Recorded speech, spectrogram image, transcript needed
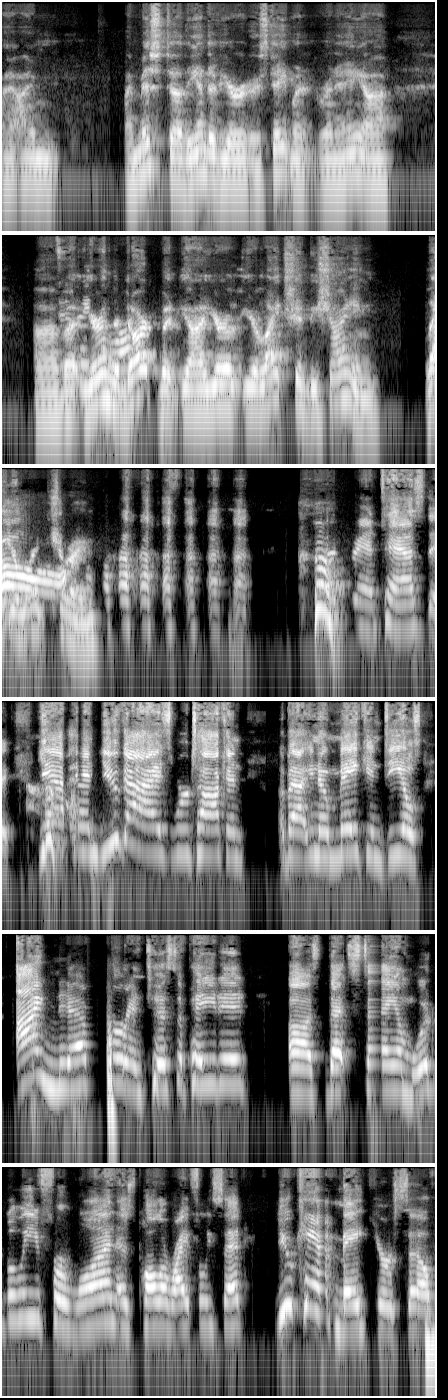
I'm I missed uh, the end of your statement, Renee. Uh, uh, but you're in the dark, but uh, your your light should be shining. Let your light shine. That's fantastic. Yeah, and you guys were talking about, you know, making deals. I never anticipated uh, that Sam would believe, for one, as Paula rightfully said, you can't make yourself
